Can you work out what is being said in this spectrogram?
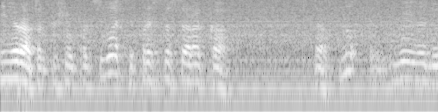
генератор пішов працювати, це при 140. Так, ну, виведу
